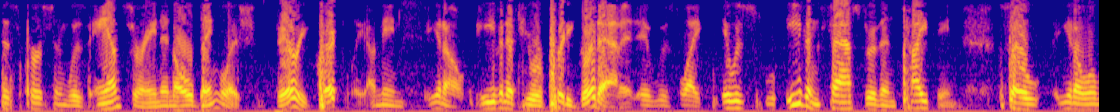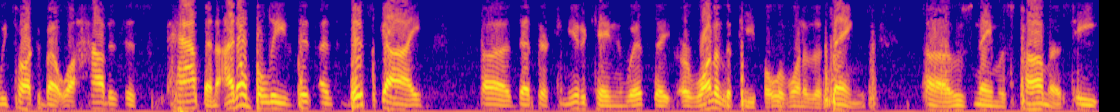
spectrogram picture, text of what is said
this person was answering in Old English very quickly. I mean, you know, even if you were pretty good at it, it was like, it was even faster than typing. So, you know, when we talk about, well, how does this happen? I don't believe that uh, this guy uh, that they're communicating with, they, or one of the people, or one of the things, uh, whose name was Thomas, he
